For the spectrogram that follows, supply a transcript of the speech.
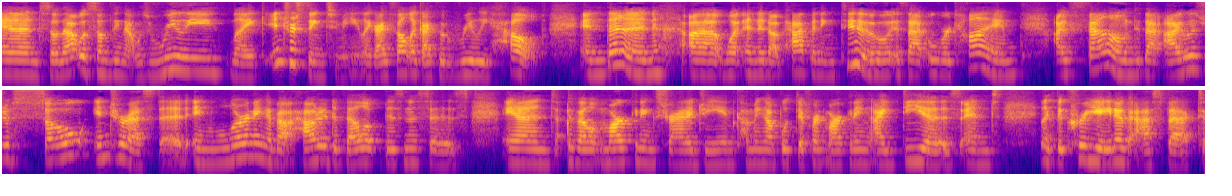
And so that was something that was really like interesting to me. Like I felt like I could really help. And then uh, what ended up happening too is that over time I found that I was just so interested in learning about how to develop businesses and develop marketing strategies strategy and coming up with different marketing ideas and like the creative aspect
